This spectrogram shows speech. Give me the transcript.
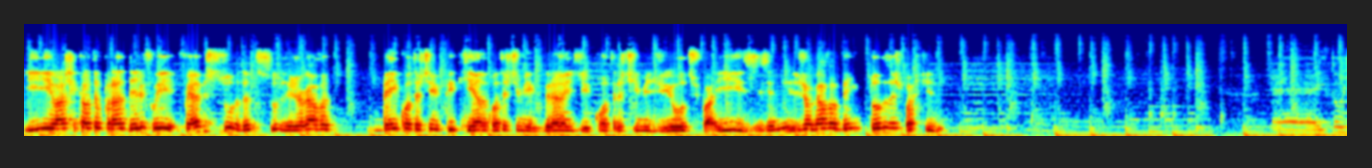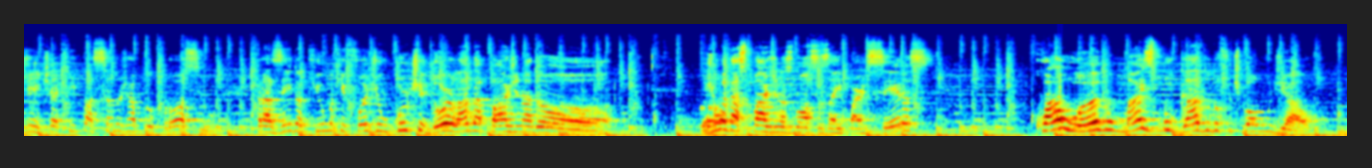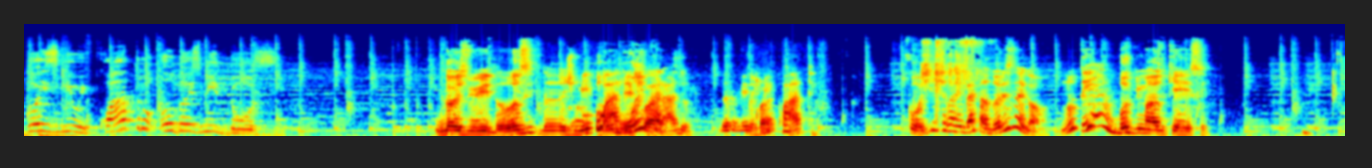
E eu acho que aquela temporada dele foi, foi absurda, absurda. Ele jogava bem contra time pequeno, contra time grande, contra time de outros países. Ele jogava bem em todas as partidas. É, então, gente, aqui passando já pro próximo, trazendo aqui uma que foi de um curtidor lá da página do. De uma das páginas nossas aí parceiras. Qual o ano mais bugado do futebol mundial? 2004 ou 2012? 2012. 2004, Muito parado. 2004. 2004. Corinthians na Libertadores, negão. Não tem bug maior do que esse.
